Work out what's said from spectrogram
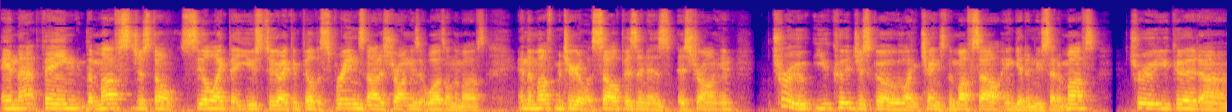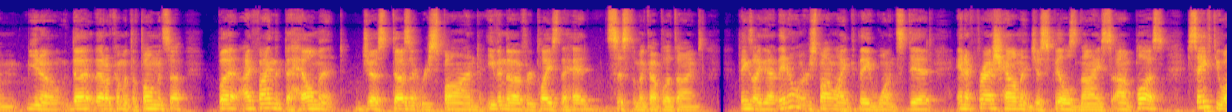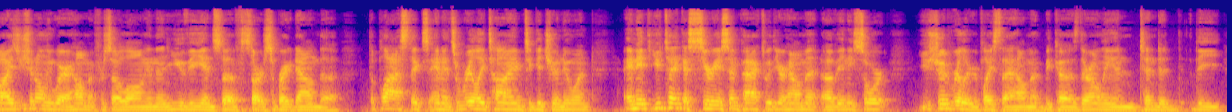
and that thing, the muffs just don't seal like they used to. I can feel the springs not as strong as it was on the muffs, and the muff material itself isn't as as strong. And true, you could just go like change the muffs out and get a new set of muffs. True, you could, um, you know, that that'll come with the foam and stuff. But I find that the helmet just doesn't respond, even though I've replaced the head system a couple of times. Things like that, they don't respond like they once did and a fresh helmet just feels nice. Um, plus, safety wise, you should only wear a helmet for so long, and then UV and stuff starts to break down the the plastics, and it's really time to get you a new one. And if you take a serious impact with your helmet of any sort, you should really replace that helmet because they're only intended the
